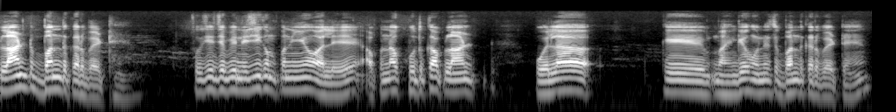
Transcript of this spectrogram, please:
प्लांट बंद कर बैठे हैं। सोचिए, जब ये निजी कंपनियों वाले अपना खुद का प्लांट कोयला के महँगे होने से बंद कर बैठे हैं,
